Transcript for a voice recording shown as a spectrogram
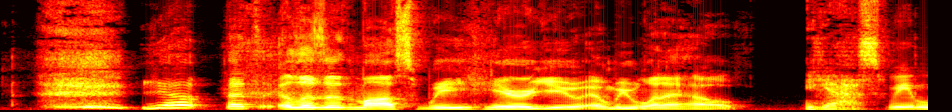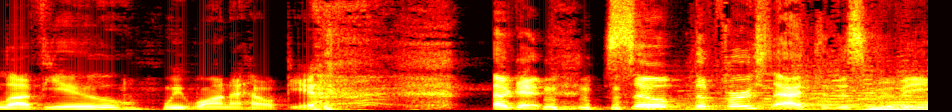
yep, that's Elisabeth Moss. We hear you, and we want to help. Yes, we love you. We want to help you. Okay, so the first act of this movie.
